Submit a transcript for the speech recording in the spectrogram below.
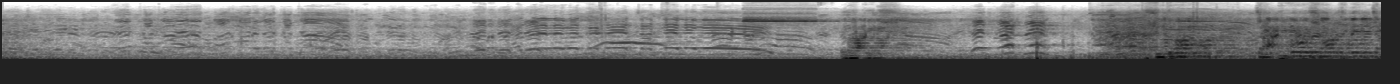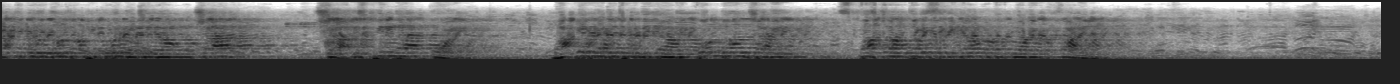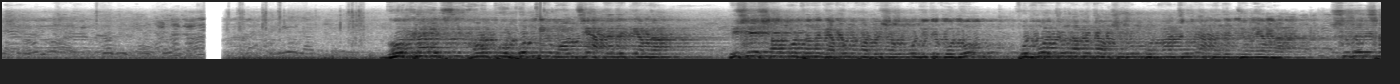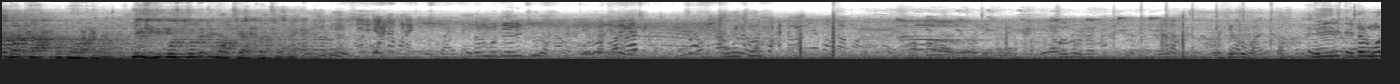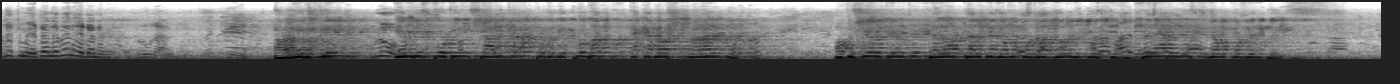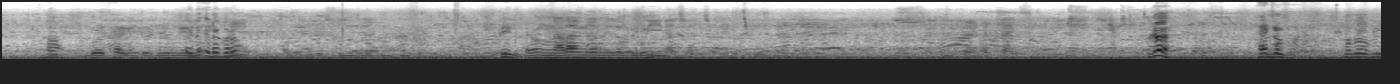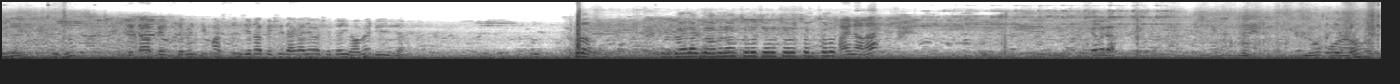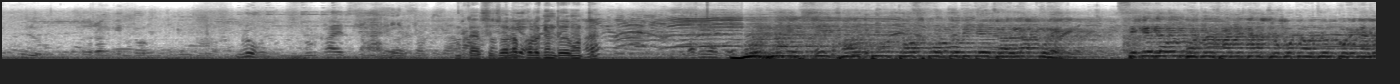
সুতরাং চারটি করে শট থেকে চারটি করে গোল কমপ্লিট করে ম্যাচে এবং চার চার স্পিন দ্যাট পয়েন্ট ভাগ্যের কাছে দিতে হবে কোন দল যাবে ফার্স্ট থেকে সেকেন্ড রাউন্ড অর্থাৎ quarter final Gorkha FC Kharagpur পত্রিক মঞ্চে আপনাদেরকে আমরা বিশেষ সম্বর্ধনা জ্ঞাপন পর্বে সংবর্ধিত করব। ফুটবল টুর্নামেন্টে অংশগ্রহণ করবার জন্য আপনাদের জন্য আমরা শুভেচ্ছা বার্তা উপহার দেবো। প্লিজ রিকোয়েস্ট করবেন মঞ্চে আপনার জন্য এই এটার মধ্যে তুমি এটা নেবে না এটা নেবে? আজকে এমডি স্পোর্টিং শালিকা প্রতিনিধি প্রধান একাদশ নারায়ণপুর অফিসিয়াল টেরিটরি খেলোয়াড় তালিকা জমা করবার জন্য রিকোয়েস্ট করছি প্লেয়ার লিস্ট জমা করবেন প্লিজ এটা করো। এবং নারায়ণগঞ্জ গ্রিন আছে ওকে হ্যাঁ চলছে। যেটা সেভেন্টি পার্সেন্ট যেটা বেশি দেখা যাবে সেটাই হবে ডিসিশন পুরো পুরো গায়ে লাগলে হবে না। চলো চলো চলো চলো চলো। ফাইনাল হ্যাঁ? ক্যামেরা। ব্লু পড়ল। ব্লু জয়লাভ করল কিন্তু এই মুহূর্তে। গোর্খা এফসি খড়গপুর টস পদ্ধতিতে জয়লাভ করে সেকেন্ড রাউন্ড কোয়ার্টার ফাইনাল যোগ্যতা অর্জন করে গেল।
